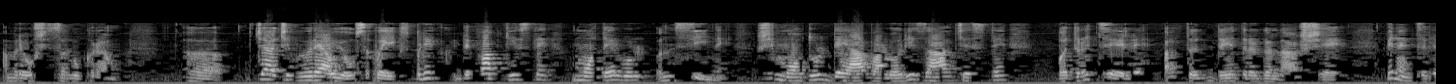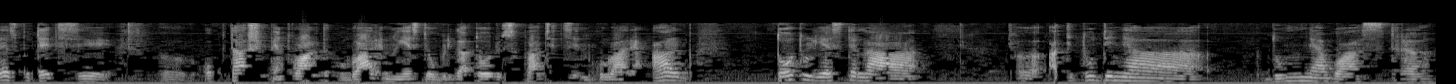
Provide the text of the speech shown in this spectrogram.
am reușit să lucrăm. Uh, ceea ce vreau eu să vă explic, de fapt, este modelul în sine și modul de a valoriza aceste pătrățele atât de drăgălașe. Bineînțeles, puteți uh, opta și pentru altă culoare, nu este obligatoriu să faceți în culoarea alb, totul este la uh, atitudinea dumneavoastră.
